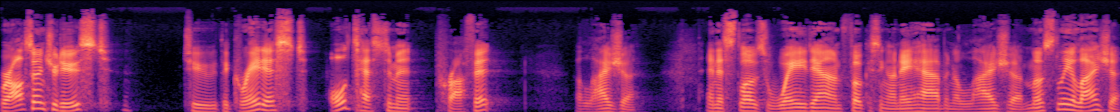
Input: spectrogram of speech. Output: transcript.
we're also introduced to the greatest Old Testament prophet, Elijah and it slows way down, focusing on Ahab and Elijah, mostly Elijah.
